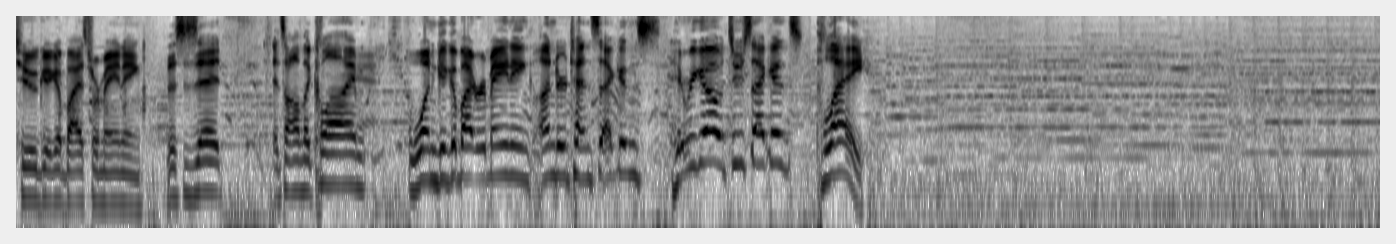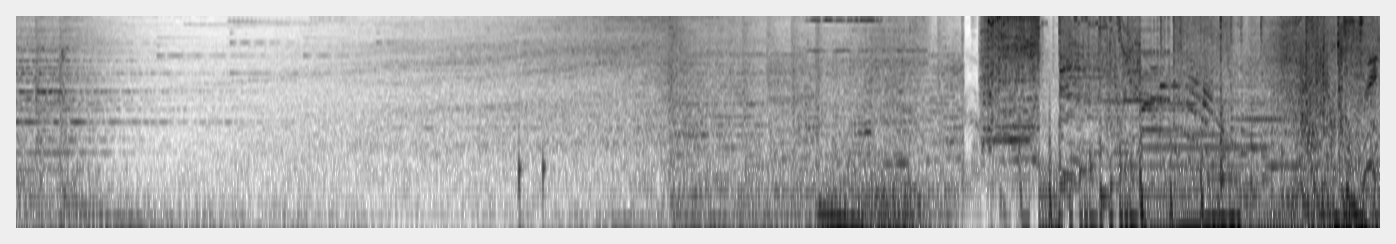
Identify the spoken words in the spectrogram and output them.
Two gigabytes remaining. This is it. It's on the climb. One gigabyte remaining. Under 10 seconds. Here we go. Two seconds. Play. Street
